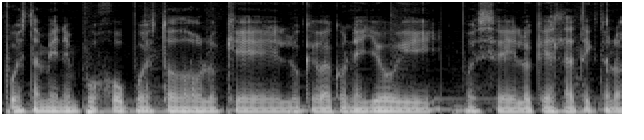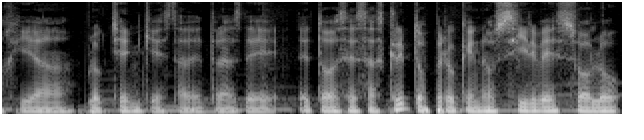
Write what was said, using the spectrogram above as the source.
pues también empujó pues todo lo que, lo que va con ello y pues lo que es la tecnología blockchain que está detrás de, de todas esas criptos, pero que no sirve solo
